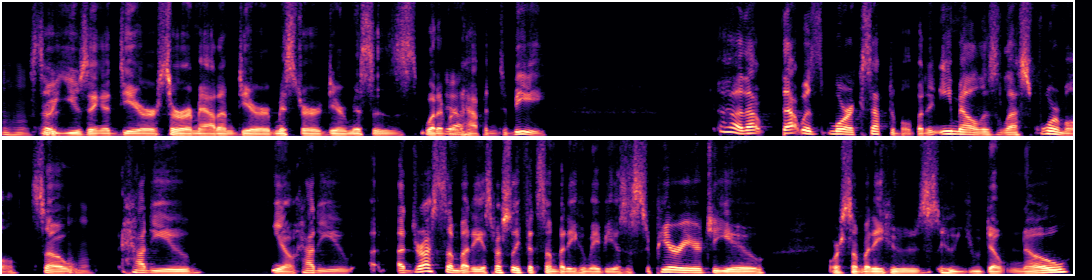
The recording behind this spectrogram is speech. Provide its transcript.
Hmm so using a dear sir or madam dear mr dear mrs whatever Yeah. it happened to be uh, that that was more acceptable but an email is less formal. So Mhm. how do you you know how do you address somebody especially if it's somebody who maybe is a superior to you or somebody who's who you don't know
